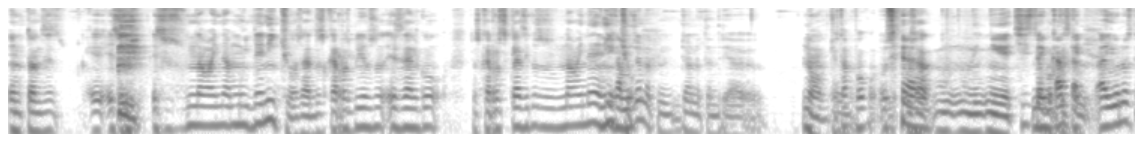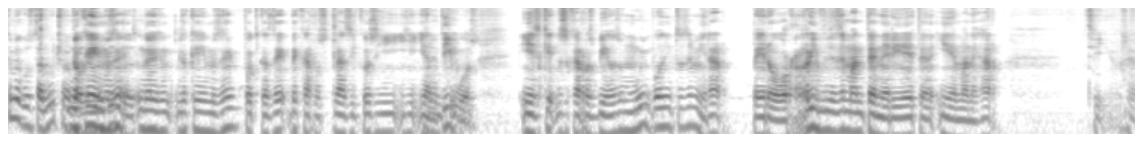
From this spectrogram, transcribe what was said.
Entonces, e, eso, eso es una vaina muy de nicho, o sea, los carros viejos es algo, los carros clásicos son una vaina de nicho. Digamos, yo no, yo no tendría no, yo tampoco. O sea, ni, de chiste. Me encantan. Hay unos que me gustan mucho. Lo que, vimos en, lo, que vimos en el podcast de, de carros clásicos y, y, antiguos. Y es que los carros viejos son muy bonitos de mirar, pero horribles de mantener y de, y de manejar. Sí, o sea.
